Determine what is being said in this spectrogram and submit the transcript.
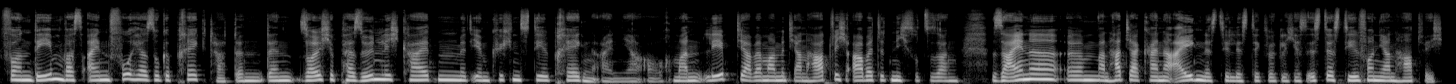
von dem, was einen vorher so geprägt hat? Denn, denn solche Persönlichkeiten mit ihrem Küchenstil prägen einen ja auch. Man lebt ja, wenn man mit Jan Hartwig arbeitet, nicht sozusagen seine, ähm, man hat ja keine eigene Stilistik wirklich. Es ist der Stil von Jan Hartwig.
